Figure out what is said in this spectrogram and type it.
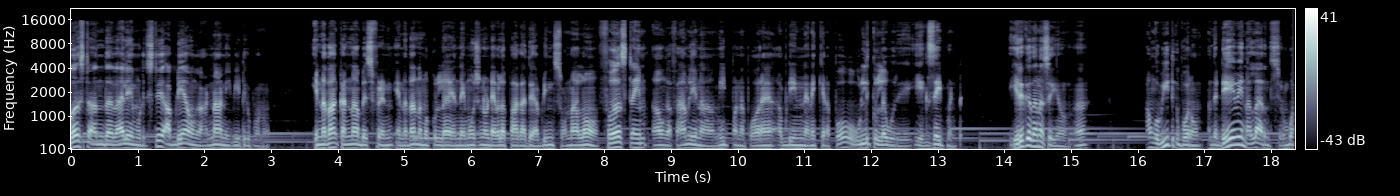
ஃபர்ஸ்ட் அந்த வேலையை முடிச்சுட்டு அப்படியே அவங்க அண்ணா நீ வீட்டுக்கு போகணும். என்ன தான் கண்ணா பெஸ்ட் ஃப்ரெண்ட் என்ன தான் நமக்குள்ளே எந்த எமோஷனும் டெவலப் ஆகாது அப்படின்னு சொன்னாலும் ஃபர்ஸ்ட் டைம் அவங்க ஃபேமிலியை நான் மீட் பண்ண போகிறேன் அப்படின்னு நினைக்கிறப்போ உள்ளுக்குள்ளே ஒரு எக்ஸைட்மெண்ட் இருக்க தானே செய்யும் ஆ? அவங்க வீட்டுக்கு போகிறோம் அந்த டேவே நல்லா இருந்துச்சு. ரொம்ப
